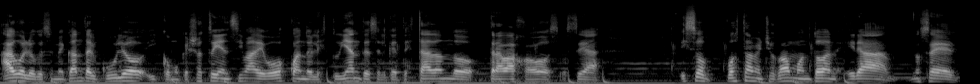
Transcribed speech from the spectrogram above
hago lo que se me canta el culo y como que yo estoy encima de vos cuando el estudiante es el que te está dando trabajo a vos. O sea, eso posta me chocaba un montón. Era, no sé,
